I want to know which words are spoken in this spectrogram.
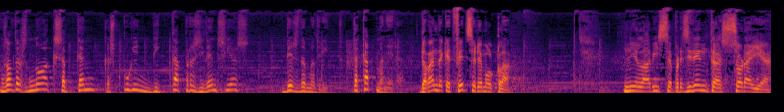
Nosaltres no acceptem que es puguin dictar presidències des de Madrid, de cap manera. Davant d'aquest fet seré molt clar. Ni la vicepresidenta Soraya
